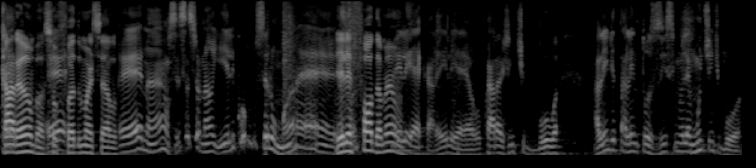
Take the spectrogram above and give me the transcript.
Caramba, sou É. fã do Marcelo. é, não, sensacional. E ele como ser humano é... Ele é foda mesmo? Ele é, cara, ele é. O cara, gente boa. Além de talentosíssimo, ele é muito gente boa.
